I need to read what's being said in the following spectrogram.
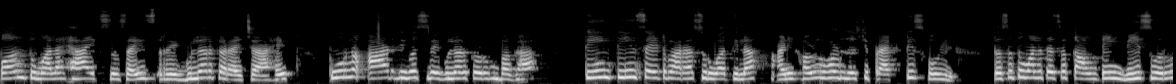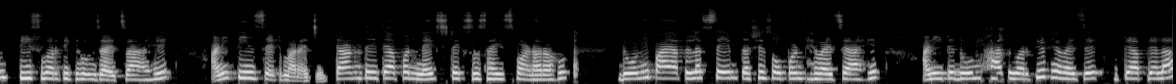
पण तुम्हाला ह्या एक्सरसाइज रेग्युलर करायच्या आहेत. पूर्ण आठ दिवस रेग्युलर करून बघा तीन तीन सेट मारा सुरुवातीला आणि हळूहळू जशी प्रॅक्टिस होईल तसं तुम्हाला त्याचं काउंटिंग वीस वरून तीस वरती घेऊन जायचं आहे आणि तीन सेट मारायचे. त्यानंतर इथे आपण नेक्स्ट एक्सरसाइज पाहणार आहोत. दोन्ही पाय आपल्याला सेम तसेच ओपन ठेवायचे आहे आणि इथे दोन हात वरती ठेवायचे. इथे आपल्याला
